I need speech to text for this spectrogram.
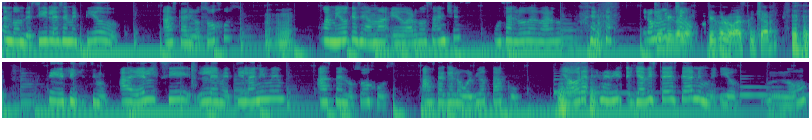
en donde sí les he metido hasta en los ojos. Un amigo que se llama Eduardo Sánchez. Un saludo, Eduardo. Pero sí, fijo, lo, va a escuchar. sí, fijísimo. A él sí le metí el anime hasta en los ojos, hasta que lo volvió taku. Y ahora me dice, ¿ya viste este anime? Y yo, no.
